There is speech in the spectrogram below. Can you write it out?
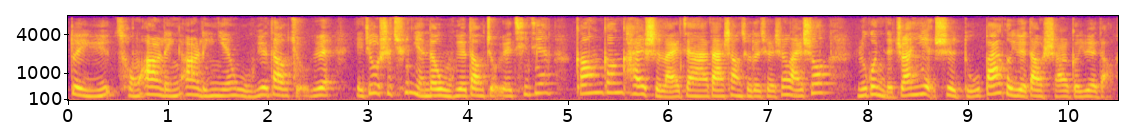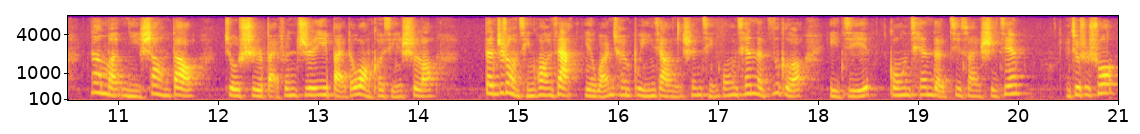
对于从二零二零年五月到九月，也就是去年的五月到九月期间，刚刚开始来加拿大上学的学生来说，如果你的专业是读八个月到十二个月的，那么你上到就是百分之一百的网课形式了。但这种情况下也完全不影响你申请工签的资格以及工签的计算时间，也就是说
